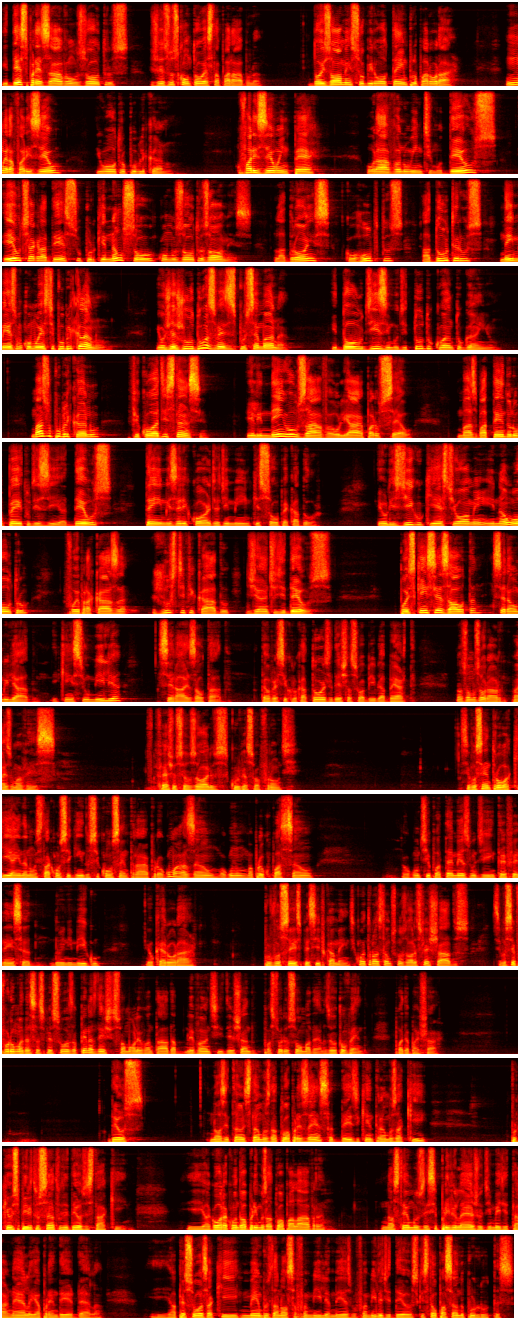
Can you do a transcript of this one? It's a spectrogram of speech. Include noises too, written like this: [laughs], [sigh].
e desprezavam os outros, Jesus contou esta parábola. Dois homens subiram ao templo para orar. Um era fariseu e o outro publicano. O fariseu em pé orava no íntimo: Deus, eu te agradeço porque não sou como os outros homens, ladrões, corruptos, adúlteros, nem mesmo como este publicano. Eu jejuo duas vezes por semana e dou o dízimo de tudo quanto ganho. Mas o publicano ficou à distância. Ele nem ousava olhar para o céu, mas batendo no peito dizia: Deus, tem misericórdia de mim, que sou pecador. Eu lhes digo que este homem, e não outro, foi para casa justificado diante de Deus. Pois quem se exalta será humilhado, e quem se humilha será exaltado. Até o versículo 14, deixa a sua Bíblia aberta. Nós vamos orar mais uma vez. Feche os seus olhos, curve a sua fronte. Se você entrou aqui e ainda não está conseguindo se concentrar por alguma razão, alguma preocupação, algum tipo até mesmo de interferência do inimigo, eu quero orar por você especificamente. Enquanto nós estamos com os olhos fechados, se você for uma dessas pessoas, apenas deixe sua mão levantada, levante, deixando, pastor, eu sou uma delas, eu estou vendo. Pode abaixar. Deus, nós então estamos na tua presença desde que entramos aqui, porque o Espírito Santo de Deus está aqui. E agora, quando abrimos a tua palavra, nós temos esse privilégio de meditar nela e aprender dela. E há pessoas aqui, membros da nossa família mesmo, família de Deus, que estão passando por lutas.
